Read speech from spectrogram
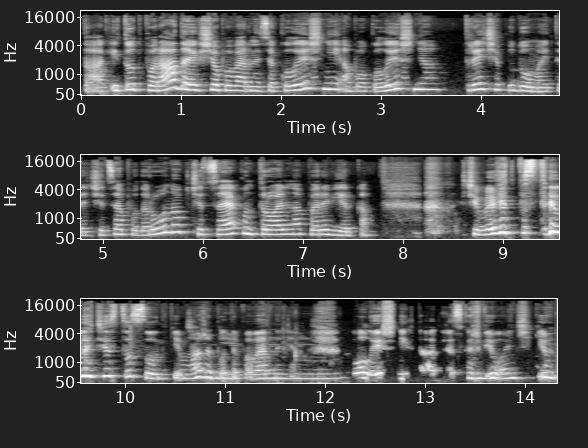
Так, і тут порада, якщо повернеться колишній або колишня, тричі подумайте, чи це подарунок, чи це контрольна перевірка. Чи ви відпустили ті стосунки? Може бути повернення колишніх так, скорпіончиків.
